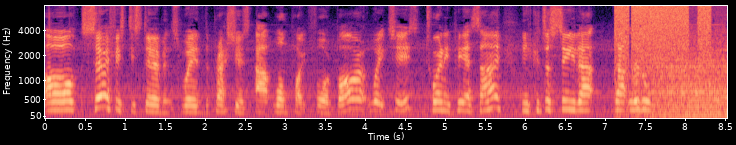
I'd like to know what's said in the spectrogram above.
of surface disturbance with the pressures at 1.4 bar, which is 20 psi. You could just see that that little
